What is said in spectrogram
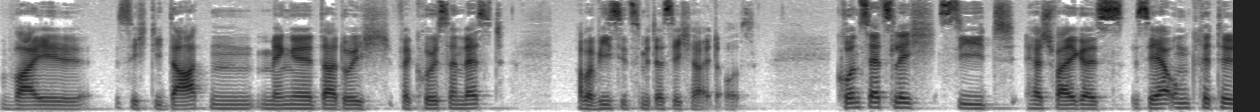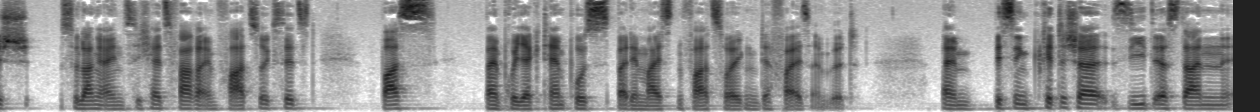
weil sich die Datenmenge dadurch vergrößern lässt. Aber wie sieht es mit der Sicherheit aus? Grundsätzlich sieht Herr Schweiger es sehr unkritisch, solange ein Sicherheitsfahrer im Fahrzeug sitzt, was beim Projekt Tempus bei den meisten Fahrzeugen der Fall sein wird. Ein bisschen kritischer sieht er es dann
